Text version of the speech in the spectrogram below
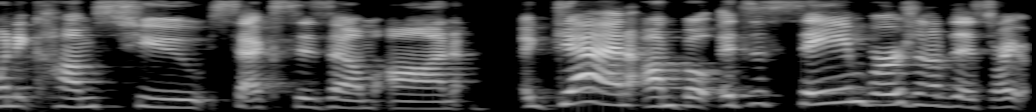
when it comes to sexism on again on both it's the same version of this right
